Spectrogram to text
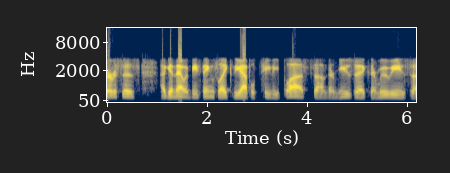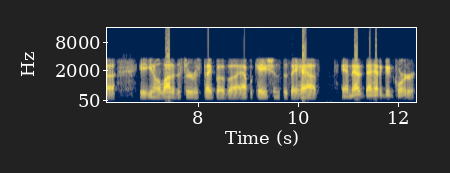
services. Again, that would be things like the Apple TV Plus, um, their music, their movies. Uh, you know, a lot of the service type of uh, applications that they have, and that that had a good quarter.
